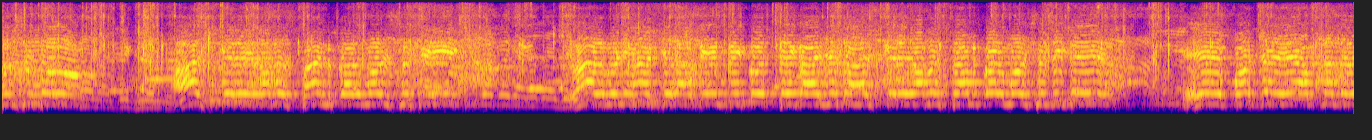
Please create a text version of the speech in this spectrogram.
ঘোষিত। আজকের এই অবস্থান কর্মসূচি লালমনিহাট জেলা বিএনপি কর্তৃক আয়োজিত আজকের এই অবস্থান কর্মসূচিতে এ আপনাদের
